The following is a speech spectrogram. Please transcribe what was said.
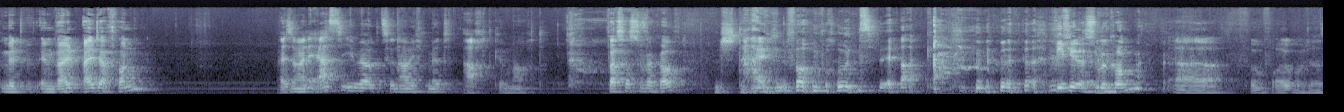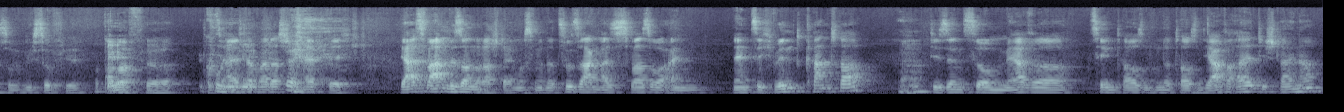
Mit, Im Alter von? Also meine erste Ebay-Auktion habe ich mit 8 gemacht. Was hast du verkauft? Ein Stein vom Brunsberg. Wie viel hast du bekommen? Äh, 5 Euro oder so, nicht so viel. Okay. Aber für das Alter Idee. war das schon heftig. Ja, es war ein besonderer Stein, muss man dazu sagen. Also es war so ein, nennt sich Windkanter. Die sind so mehrere 10.000, 100.000 Jahre alt, die Steine.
